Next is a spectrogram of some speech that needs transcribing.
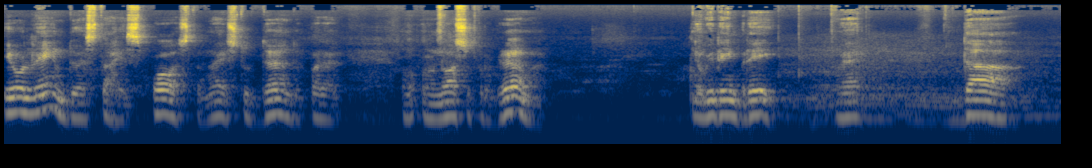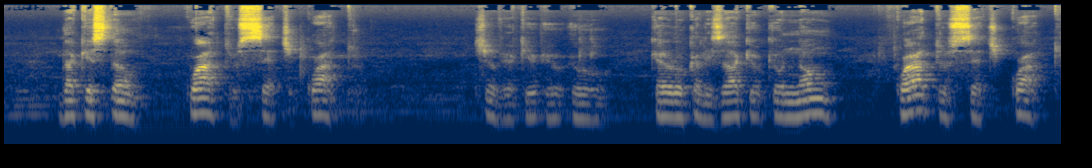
Eu lendo esta resposta, né, estudando para o, o nosso programa, eu me lembrei né, da, da questão 474. Deixa eu ver aqui, eu, eu quero localizar que eu, que eu não. 474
